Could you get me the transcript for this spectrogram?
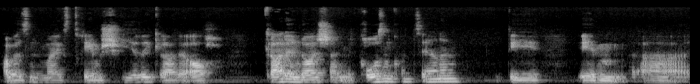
Aber es ist immer extrem schwierig, gerade auch, gerade in Deutschland mit großen Konzernen, die eben äh,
